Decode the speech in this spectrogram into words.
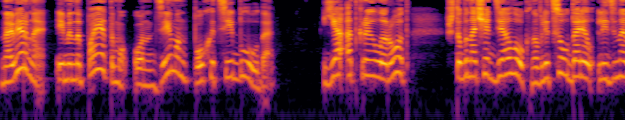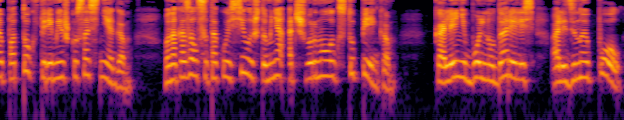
Наверное, именно поэтому он демон похоти и блуда. Я открыла рот, чтобы начать диалог, но в лицо ударил ледяной поток вперемешку со снегом. Он оказался такой силой, что меня отшвырнуло к ступенькам. Колени больно ударились о ледяной пол,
